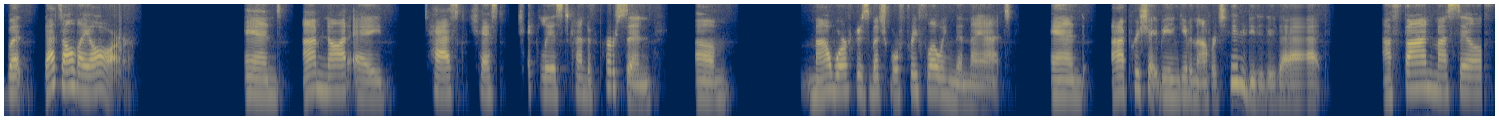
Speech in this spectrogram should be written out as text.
but that's all they are. And I'm not a task checklist kind of person. Um, my work is much more free flowing than that. And I appreciate being given the opportunity to do that. I find myself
